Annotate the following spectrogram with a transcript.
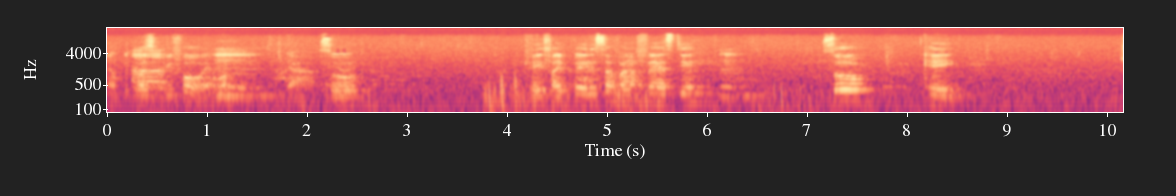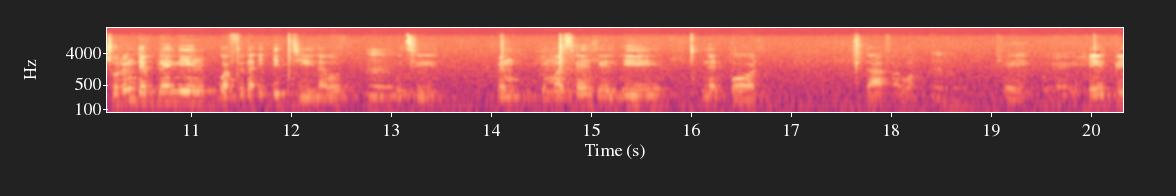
yeah, because Uh, before, yabo. Mm. yeah. So, okay, so I play in Savannah Fest. Mm. So, okay, during the planning, wafika i- i-deal yabo Mm. ukuthi ngimasendlele i-netball stuff yabo. Mm. Okay, we're happy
